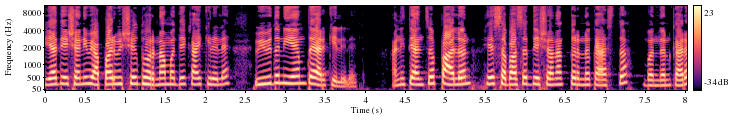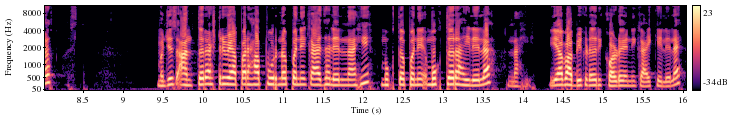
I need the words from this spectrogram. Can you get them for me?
या देशांनी व्यापारविषयक धोरणामध्ये काय केलेलं आहे? विविध नियम तयार केलेले आहेत. आणि त्यांचं पालन हे सभासद देशांना करणं काय असतं? बंधनकारक असतं. म्हणजेच आंतरराष्ट्रीय व्यापार हा पूर्णपणे काय झालेला नाही? मुक्तपणे मुक्त राहिलेला नाही. या बाबीकडे रिकॉर्डो यांनी काय केलेलं आहे?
